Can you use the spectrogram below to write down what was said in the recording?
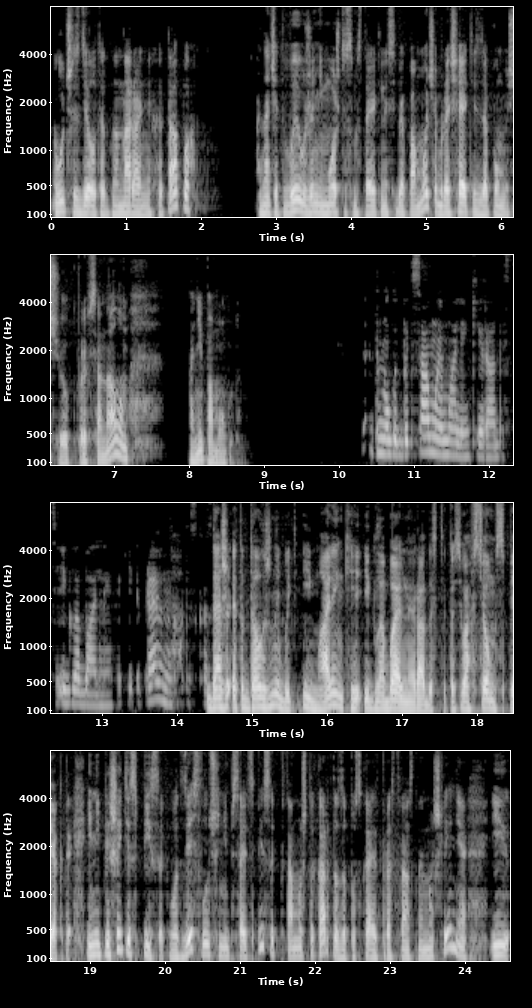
Лучше сделать это на ранних этапах, значит, вы уже не можете самостоятельно себе помочь, обращайтесь за помощью к профессионалам, они помогут. Это могут быть самые маленькие радости и глобальные какие-то, правильно, как ты сказал? Даже это должны быть и маленькие, и глобальные радости, то есть во всем спектре. И не пишите список. Вот здесь лучше не писать список, потому что карта запускает пространственное мышление и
